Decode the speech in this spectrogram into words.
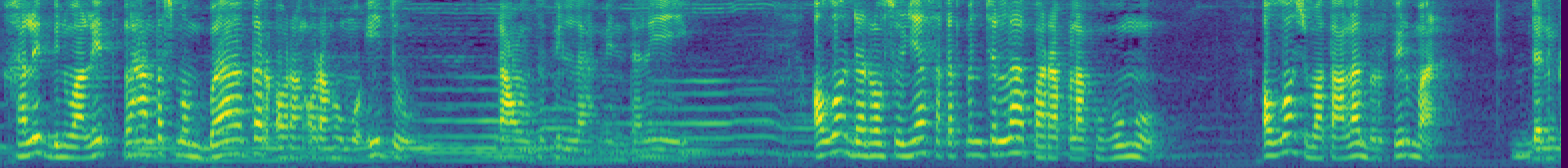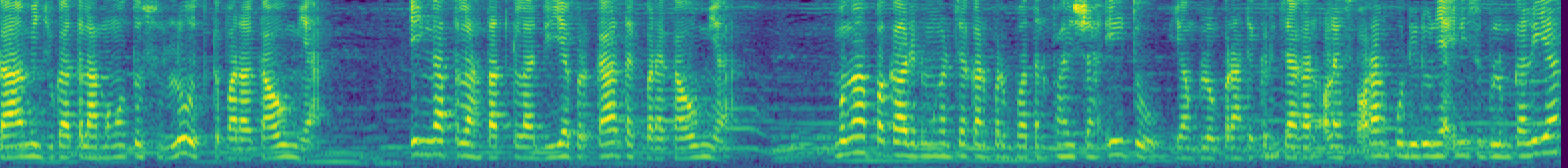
Khalid bin Walid lantas membakar orang-orang homo itu. Na'udzubillah min. Allah dan Rasulnya sangat mencela para pelaku homo. Allah SWT berfirman, Dan kami juga telah mengutus Lut kepada kaumnya. Ingatlah tatkala dia berkata kepada kaumnya, Mengapa kalian mengerjakan perbuatan fahisyah itu yang belum pernah dikerjakan oleh seorang pun di dunia ini sebelum kalian?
